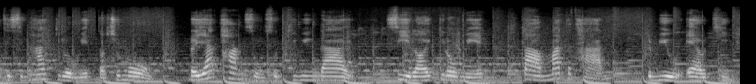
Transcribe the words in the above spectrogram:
175 กิโลเมตรต่อชั่วโมง ระยะทางสูงสุดที่วิ่งได้ 400 กิโลเมตร ตามมาตรฐาน WLTP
